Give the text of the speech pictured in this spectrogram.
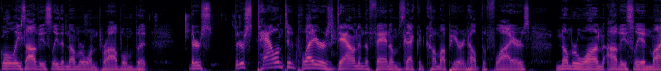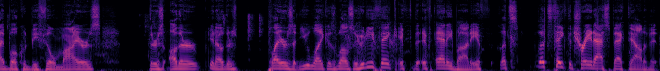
Goalie's obviously the number one problem, but there's there's talented players down in the Phantoms that could come up here and help the Flyers. Number one, obviously, in my book, would be Phil Myers. There's other, you know, there's players that you like as well. So who do you think, if if anybody, if let's let's take the trade aspect out of it,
